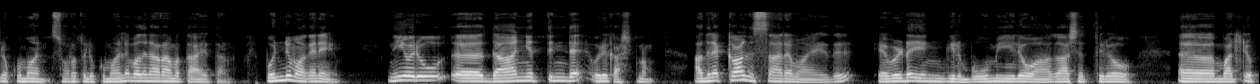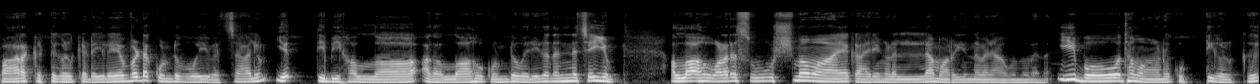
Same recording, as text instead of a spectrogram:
ലുക്കുമാൻ സൂറത്ത് ലുക്കുമാനിലെ പതിനാറാമത്തെ ആയത്താണ്. പൊന്നു മകനെ നീ ഒരു ധാന്യത്തിന്റെ ഒരു കഷ്ണം അതിനേക്കാൾ നിസ്സാരമായത് എവിടെയെങ്കിലും ഭൂമിയിലോ ആകാശത്തിലോ മറ്റു പാറക്കെട്ടുകൾക്കിടയിൽ എവിടെ കൊണ്ടുപോയി വെച്ചാലും യത്തിബിഹല്ലാ അത് അള്ളാഹു കൊണ്ടുവരിക തന്നെ ചെയ്യും. അള്ളാഹു വളരെ സൂക്ഷ്മമായ കാര്യങ്ങളെല്ലാം അറിയുന്നവനാകുന്നുവെന്ന്. ഈ ബോധമാണ് കുട്ടികൾക്ക്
